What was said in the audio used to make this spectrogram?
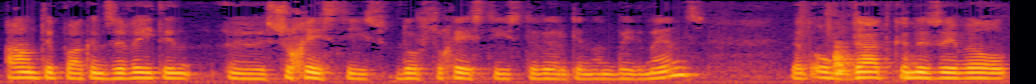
aan te pakken, ze weten uh, suggesties, door suggesties te werken aan bij de mens, dat ook dat kunnen ze wel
